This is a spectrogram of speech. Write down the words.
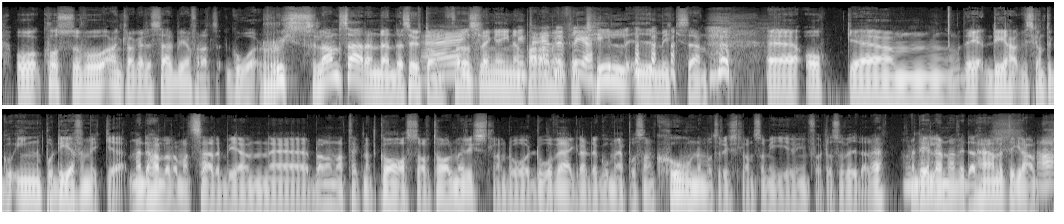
Och Kosovo anklagade Serbien för att gå Rysslands ärenden dessutom Nej, för att slänga in en parameter till i mixen. eh, och ehm, det, det, vi ska inte gå in på det för mycket men det handlar om att Serbien eh, bland annat tecknat gasavtal med Ryssland och då vägrade gå med på sanktioner mot Ryssland som EU infört och så vidare. Men det lämnar vi därhän lite grann. Ja,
